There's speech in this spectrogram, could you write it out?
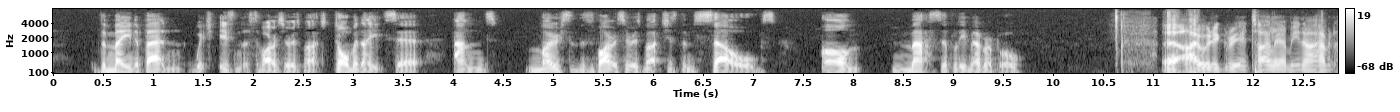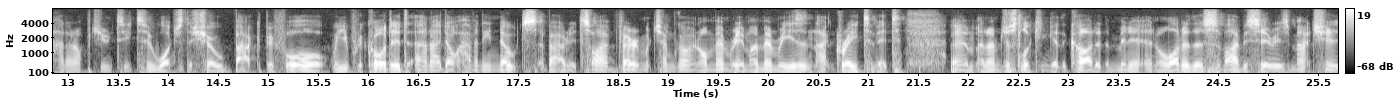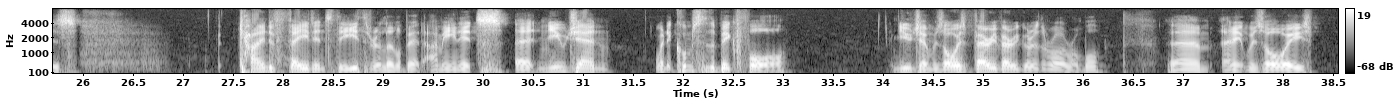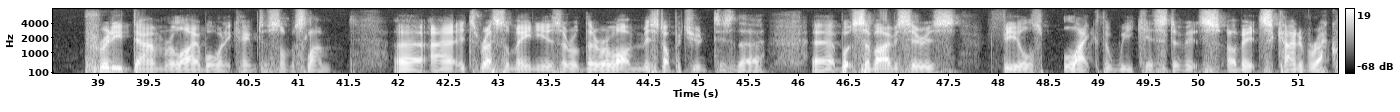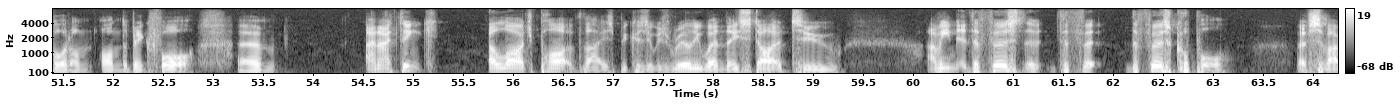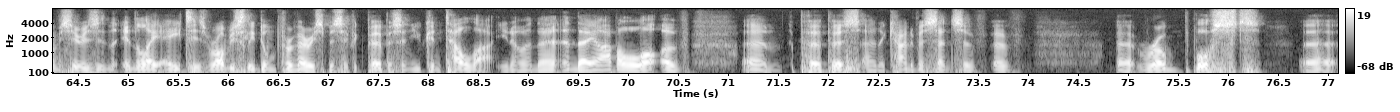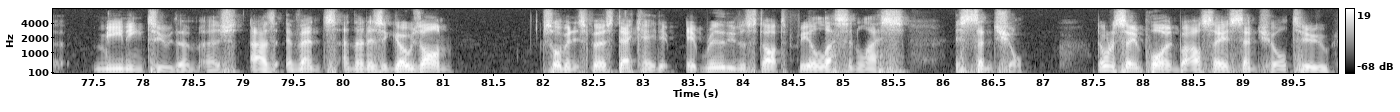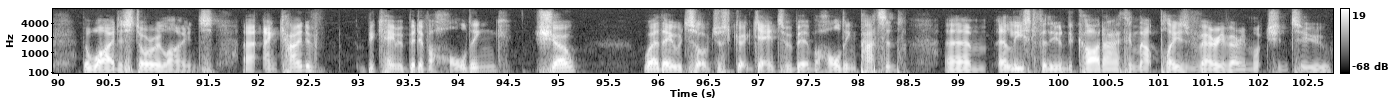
the main event, which isn't a Survivor Series match, dominates it, and most of the Survivor Series matches themselves aren't massively memorable. Uh, I would agree entirely. I mean, I haven't had an opportunity to watch the show back before we've recorded, and I don't have any notes about it, so I very much am going on memory, and my memory isn't that great of it. Um, and I'm just looking at the card at the minute, and a lot of the Survivor Series matches kind of fade into the ether a little bit. I mean, it's uh, New Gen, when it comes to the big four, New Gen was always very, very good at the Royal Rumble, um, and it was always pretty damn reliable when it came to SummerSlam. Uh, uh, its WrestleManias are there are a lot of missed opportunities there, uh, but Survivor Series feels like the weakest of its of its kind of record on on the Big Four, um, and I think a large part of that is because it was really when they started to. I mean, the first the the, the first couple of Survivor Series in the, in the late '80s were obviously done for a very specific purpose, and you can tell that, you know, and they and they have a lot of um, purpose and a kind of a sense of of uh, robust uh, meaning to them as as events, and then as it goes on, sort of in its first decade, it it really does start to feel less and less essential. I don't want to say important, but I'll say essential to the wider storylines, uh, and kind of became a bit of a holding show where they would sort of just get into a bit of a holding pattern, um, at least for the undercard. And I think that plays very, very much into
